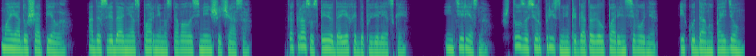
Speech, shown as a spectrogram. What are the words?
Моя душа пела, а до свидания с парнем оставалось меньше часа. Как раз успею доехать до Павелецкой. Интересно, что за сюрприз мне приготовил парень сегодня и куда мы пойдем?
